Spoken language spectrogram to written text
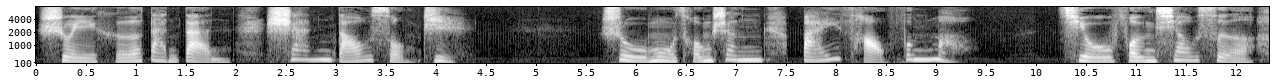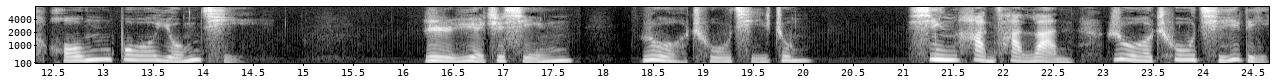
水何澹澹，山岛竦峙。树木丛生，百草丰茂。秋风萧瑟，洪波涌起。日月之行，若出其中；星汉灿烂，若出其里。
